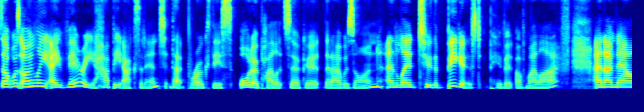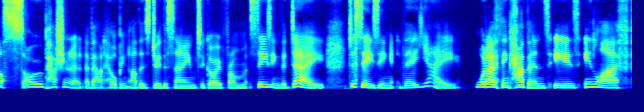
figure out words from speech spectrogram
So it was only a very happy accident that broke this autopilot circuit that I was on and led to the biggest pivot of my life. And I'm now so passionate about helping others do the same to go from seizing the day to seizing their yay. What I think happens is in life,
